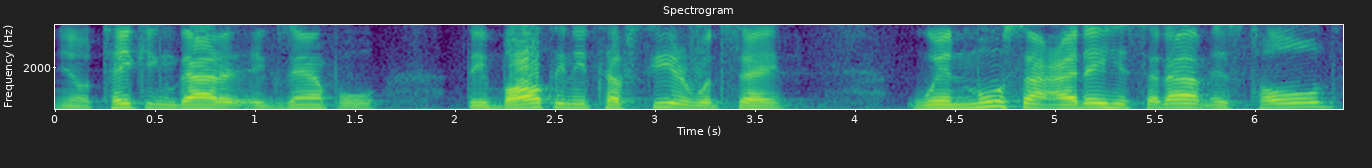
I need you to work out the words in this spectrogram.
You know, taking that example, the Batini tafsir would say, when Musa alayhi salam is told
